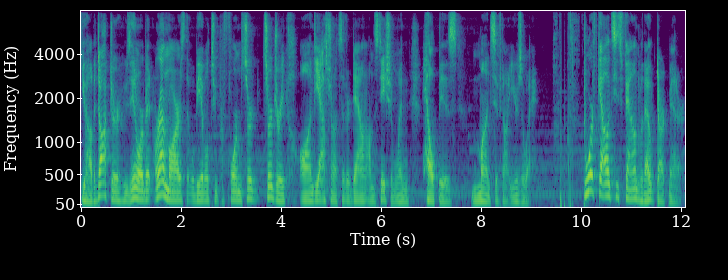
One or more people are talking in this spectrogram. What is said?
you have a doctor who's in orbit around Mars that will be able to perform sur- surgery on the astronauts that are down on the station when help is months, if not years away. Dwarf galaxies found without dark matter.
